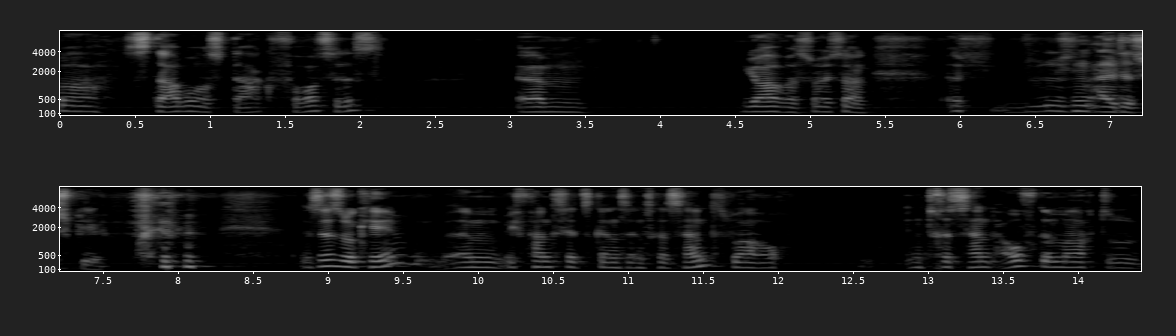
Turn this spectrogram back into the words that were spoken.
War Star Wars Dark Forces. Ähm, ja, was soll ich sagen? Es ist ein altes Spiel. es ist okay. Ähm, ich fand es jetzt ganz interessant. Es war auch interessant aufgemacht. So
